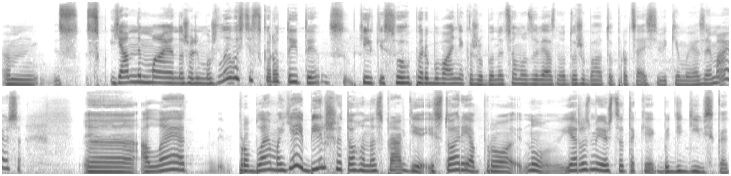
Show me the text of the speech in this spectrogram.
Ем, я не маю, на жаль, можливості скоротити кількість свого перебування, кажу, бо на цьому зав'язано дуже багато процесів, якими я займаюся. Е, але проблема є і більше того, насправді історія про ну я розумію, що це таке, якби дідівська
